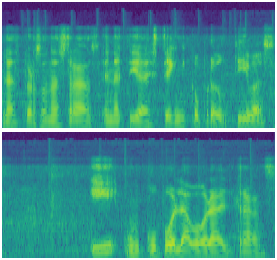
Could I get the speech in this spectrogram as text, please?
las personas trans en actividades técnico-productivas y un cupo laboral trans.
